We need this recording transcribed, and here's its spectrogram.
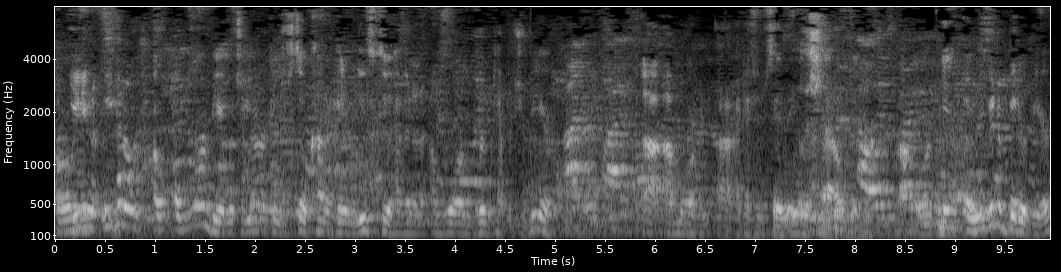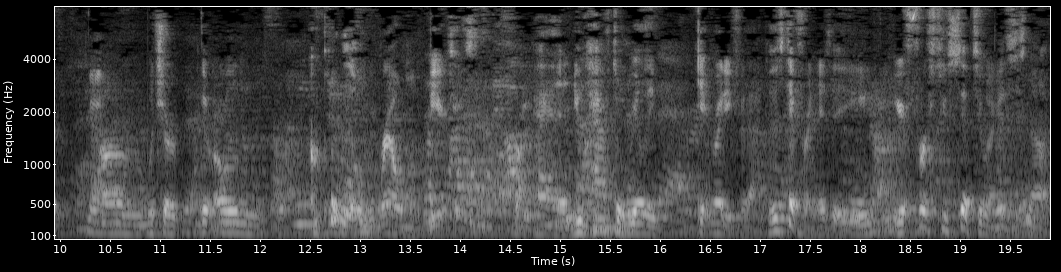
or even even a, a, warm beer, which Americans are still kind of getting used to having a, a warm room temperature beer. Uh, a more, of an, uh, I guess you'd say, an English style beer, uh, or, or even a bitter beer. Um, which are their own completely own realm of beer taste, and you have to really get ready for that because it's different. It, it- your first two sips, you're like, "This is not.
